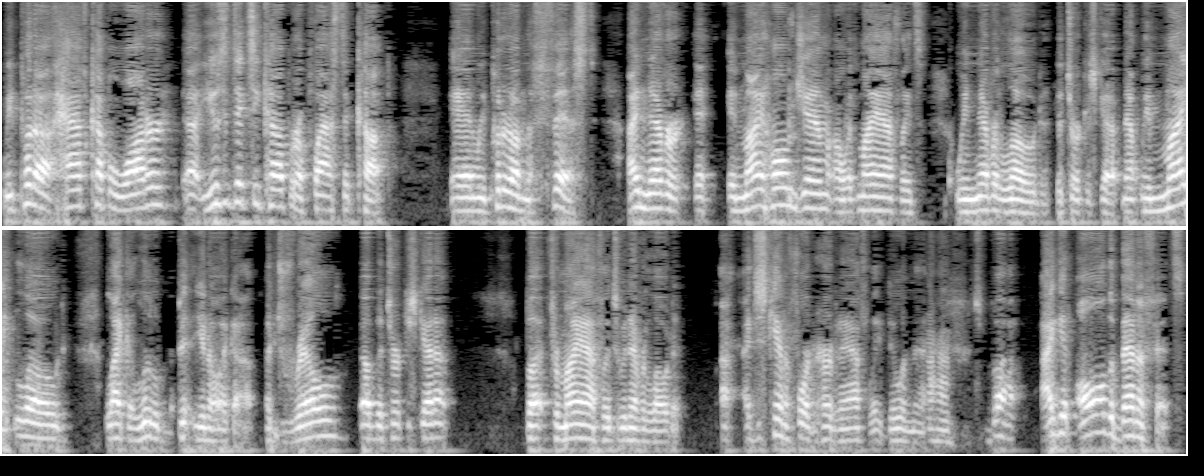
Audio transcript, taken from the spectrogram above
We put a half cup of water, uh, use a Dixie cup or a plastic cup, and we put it on the fist. I never, in my home gym or with my athletes, we never load the Turkish get-up. Now, we might load like a little bit, you know, like a, a drill of the Turkish get-up, but for my athletes, we never load it. I, I just can't afford to hurt an athlete doing that Uh-huh. but I get all the benefits.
